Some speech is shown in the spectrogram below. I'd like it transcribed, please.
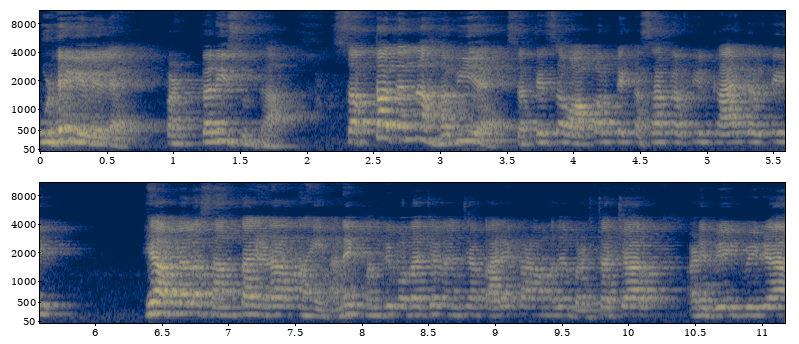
पुढे गेलेले आहे पण तरी सुद्धा सत्ता त्यांना हवी आहे. सत्तेचा वापर ते कसा करतील काय करतील हे आपल्याला सांगता येणार नाही. अनेक मंत्रिपदाच्या त्यांच्या कार्यकाळामध्ये भ्रष्टाचार आणि वेगवेगळ्या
